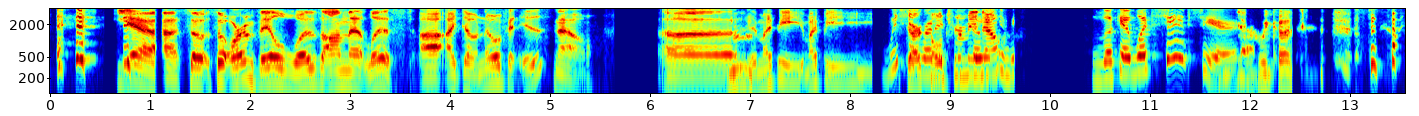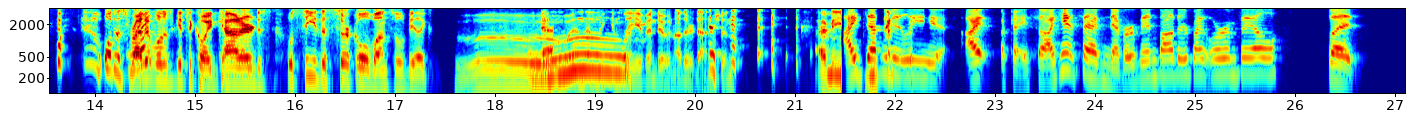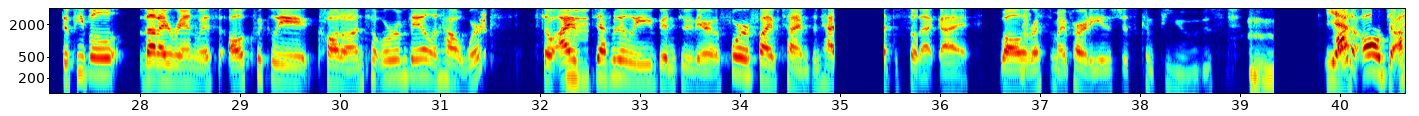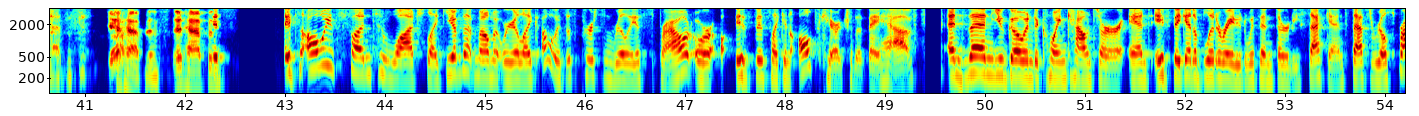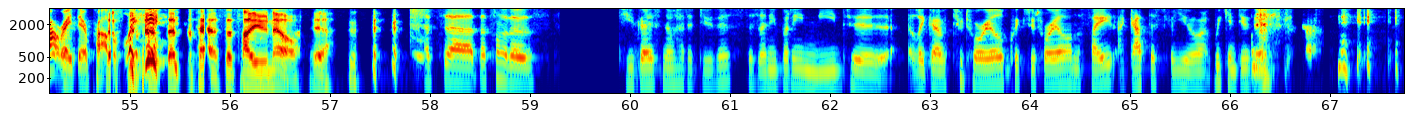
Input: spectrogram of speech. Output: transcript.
say. yeah. So so Aurum Vale was on that list. Uh, I don't know if it is now. Uh, Mm. it might be. It might be. We should Dark run it for just me so now? be- Look at what's changed here. Yeah, we could. We'll just run it. We'll just get to Coincounter and just we'll see the circle once. We'll be like, ooh, and then we can leave and do another dungeon. I mean, I definitely I okay, so I can't say I've never been bothered by Aurum Vale, but the people that I ran with all quickly caught on to Aurum Vale and how it works. So I've Hmm. definitely been through there four or five times and had, had to solo that guy while the rest of my party is just confused. Yes. On all jobs. Yeah, It happens. It happens. It's it's always fun to watch. Like you have that moment where you're like, oh, is this person really a sprout or is this like an alt character that they have? And then you go into Coincounter, and if they get obliterated within 30 seconds, that's a real sprout right there, that's probably. the test. That's the pass. That's how you know. Yeah. That's uh that's one of those. Do you guys know how to do this? Does anybody need to like a tutorial, quick tutorial on the fight? I got this for you. We can do this.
